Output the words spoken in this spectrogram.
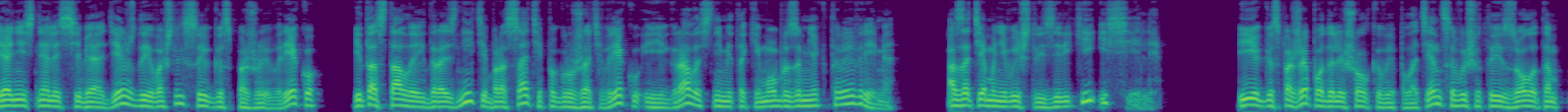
И они сняли с себя одежды и вошли с их госпожой в реку, и та стала их дразнить и бросать и погружать в реку, и играла с ними таким образом некоторое время. А затем они вышли из реки и сели. И их госпоже подали шелковые полотенца, вышитые золотом,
